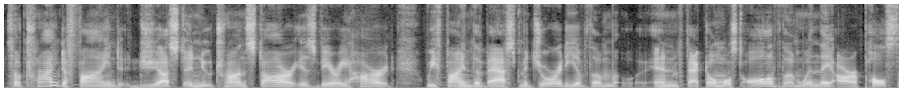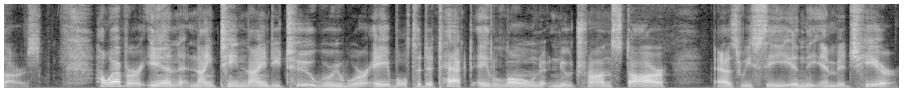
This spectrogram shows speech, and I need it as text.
So trying to find just a neutron star is very hard. We find the vast majority of them, and in fact, almost all of them when they are pulsars. However, in 1992, we were able to detect a lone neutron star as we see in the image here.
